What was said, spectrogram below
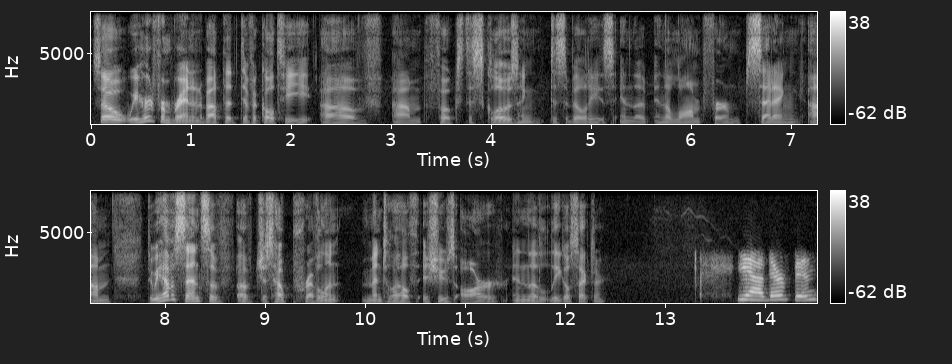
So we heard from Brandon about the difficulty of um, folks disclosing disabilities in the in the law firm setting. Um, do we have a sense of, of just how prevalent mental health issues are in the legal sector? Yeah, there have been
